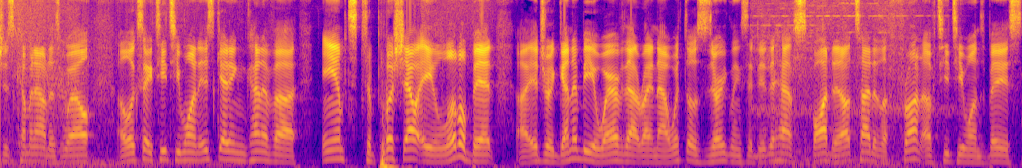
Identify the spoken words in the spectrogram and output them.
roaches coming out as well. Uh, looks like TT1 is getting kind of uh, amped to push out a little bit. Uh, Idra going to be aware of that right now with those Zerglings that did have spotted outside of the front of TT1's base.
